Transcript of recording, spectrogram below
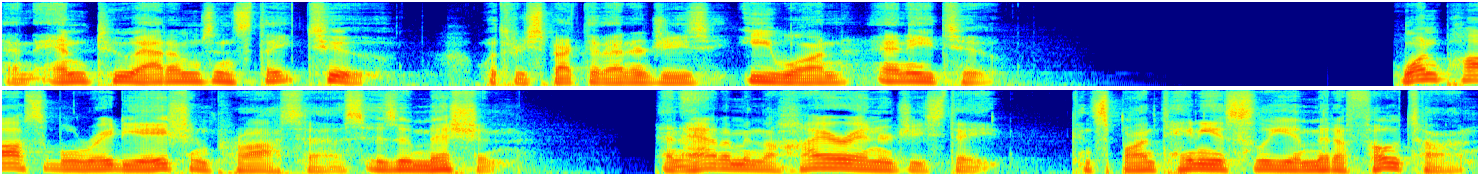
and N2 atoms in state 2 with respective energies E1 and E2. One possible radiation process is emission. An atom in the higher energy state can spontaneously emit a photon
